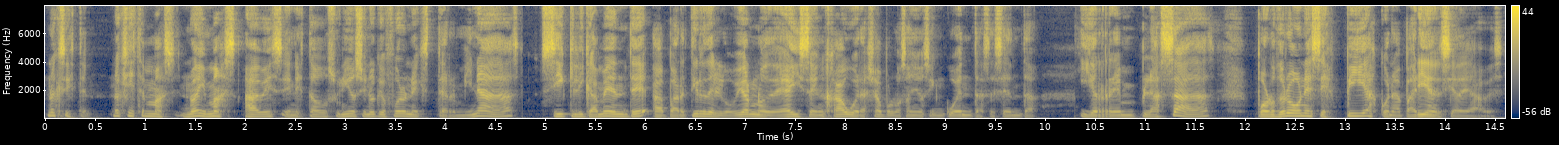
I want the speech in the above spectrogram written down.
no existen, no existen más, no hay más aves en Estados Unidos, sino que fueron exterminadas cíclicamente a partir del gobierno de Eisenhower allá por los años 50, 60 y reemplazadas por drones espías con apariencia de aves.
